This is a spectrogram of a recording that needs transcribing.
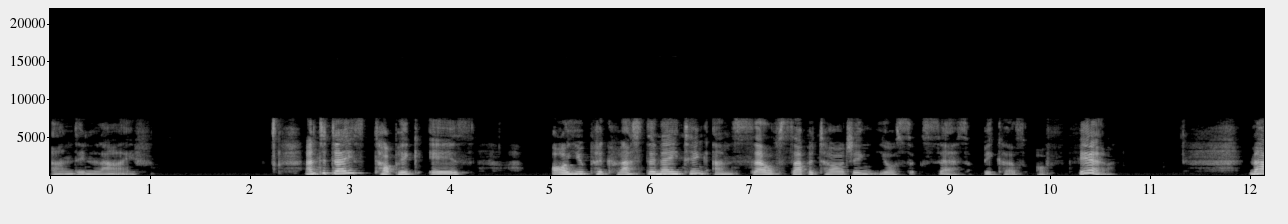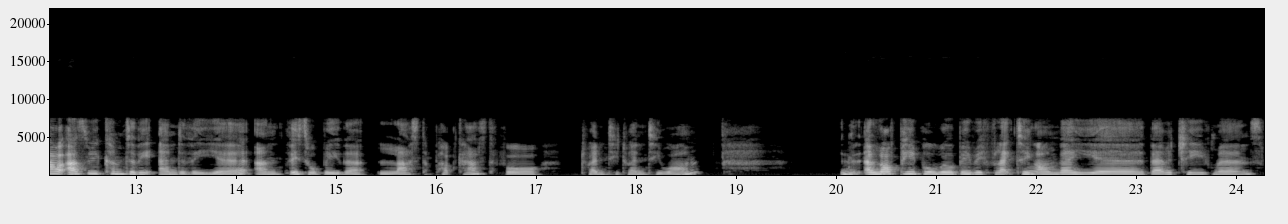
and in life. And today's topic is Are you procrastinating and self sabotaging your success because of fear? Now, as we come to the end of the year, and this will be the last podcast for 2021, a lot of people will be reflecting on their year, their achievements,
